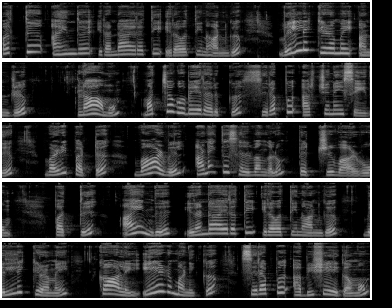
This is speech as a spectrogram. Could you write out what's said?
பத்து ஐந்து இரண்டாயிரத்தி இருபத்தி நான்கு வெள்ளிக்கிழமை அன்று நாமும் மச்ச குபேரருக்கு சிறப்பு அர்ச்சனை செய்து வழிபட்டு வாழ்வில் அனைத்து செல்வங்களும் பெற்று வாழ்வோம். பத்து ஐந்து இரண்டாயிரத்தி இருபத்தி நான்கு வெள்ளிக்கிழமை காலை ஏழு மணிக்கு சிறப்பு அபிஷேகமும்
